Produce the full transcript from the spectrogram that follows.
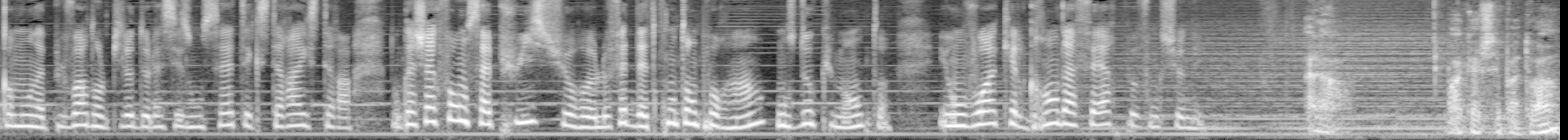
comme on a pu le voir dans le pilote de la saison 7, etc. etc. Donc à chaque fois, on s'appuie sur le fait d'être contemporain, on se documente et on voit quelle grande affaire peut fonctionner. Alors, braquage, c'est pas toi.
